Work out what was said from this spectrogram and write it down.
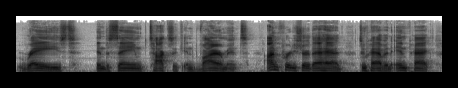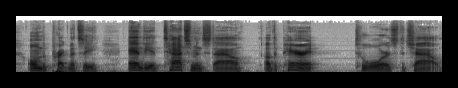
raised in the same toxic environment, I'm pretty sure that had to have an impact on the pregnancy and the attachment style of the parent towards the child.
